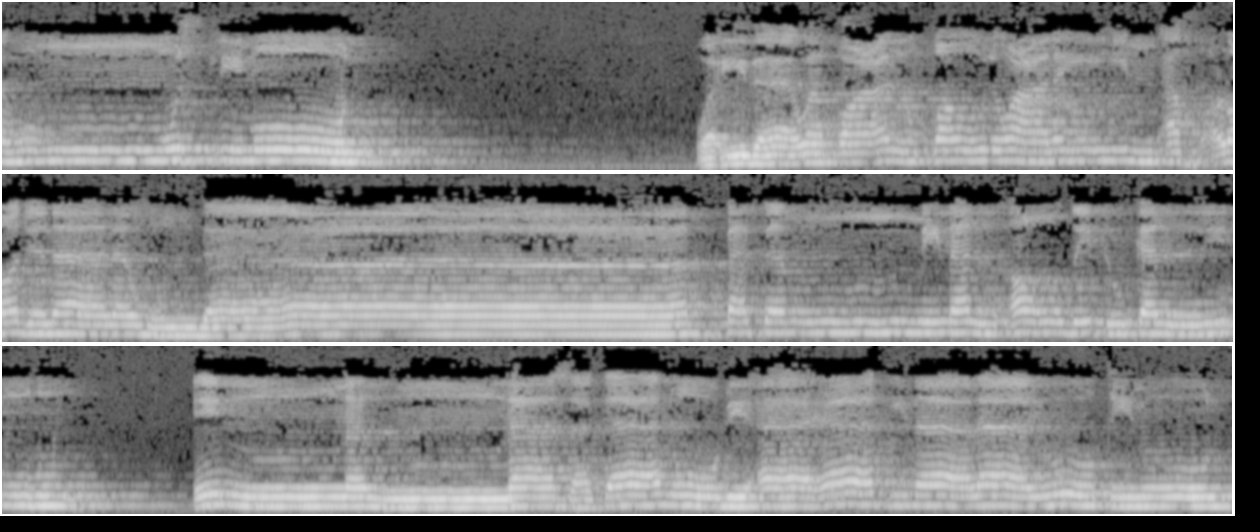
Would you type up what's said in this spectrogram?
فهم مسلمون. وإذا وقع القول عليهم أخرجنا لهم دابة من الأرض تكلمهم. إن الناس كانوا بآياتنا لا يوقنون.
